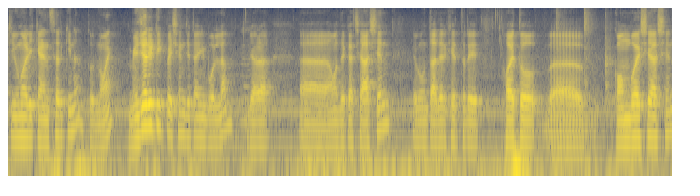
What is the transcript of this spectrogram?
টিউমারি ক্যান্সার কিনা, তো নয়। মেজরিটি পেশেন্ট যেটা আমি বললাম, যারা আমাদের কাছে আসেন এবং তাদের ক্ষেত্রে হয়তো কম বয়সে আসেন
